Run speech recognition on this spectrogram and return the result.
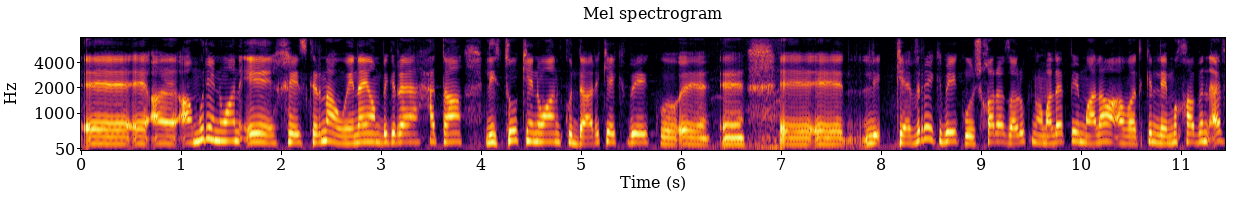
امور نوان ای خیز کرنا و نه یم بگره. حتی لیستو کې نوان کو دار کې به کو کېوره کې به کو شخرا زاروک نورماله په مالا اواد کې لمخابن اف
